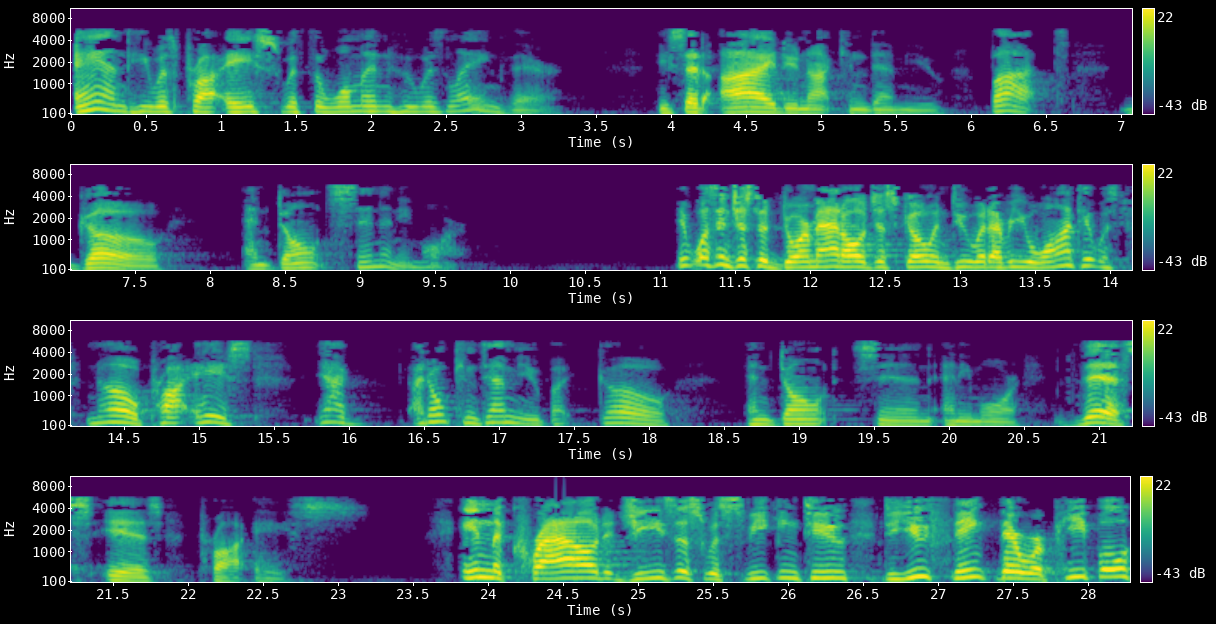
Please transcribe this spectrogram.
And he was praes with the woman who was laying there. He said, I do not condemn you, but go and don't sin anymore. It wasn't just a doormat, I'll just go and do whatever you want. It was, no, praes. Yeah, I don't condemn you, but go and don't sin anymore. This is praes in the crowd Jesus was speaking to, do you think there were people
